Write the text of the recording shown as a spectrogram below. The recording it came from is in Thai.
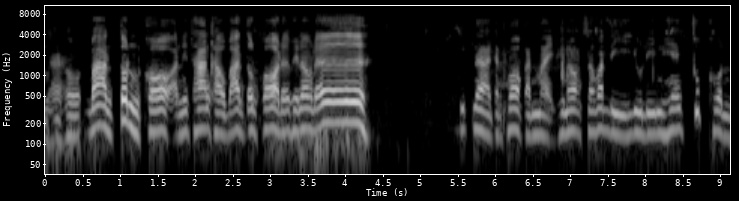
นะบ้านต้นคอ อันนี้ทางเข้าบ้านต้นคอเด้อพี่น้องเด้อคลิปหน้าจังพ่อกันใหม่พี่น้องสวัสดีอยู่ดีมีแฮงทุกคน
